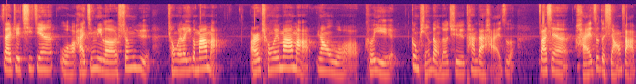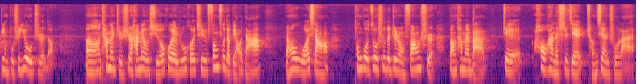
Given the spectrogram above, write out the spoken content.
在这期间我还经历了生育，成为了一个妈妈，而成为妈妈让我可以更平等的去看待孩子，发现孩子的想法并不是幼稚的，嗯，他们只是还没有学会如何去丰富的表达，然后我想。通过做书的这种方式，帮他们把这浩瀚的世界呈现出来。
